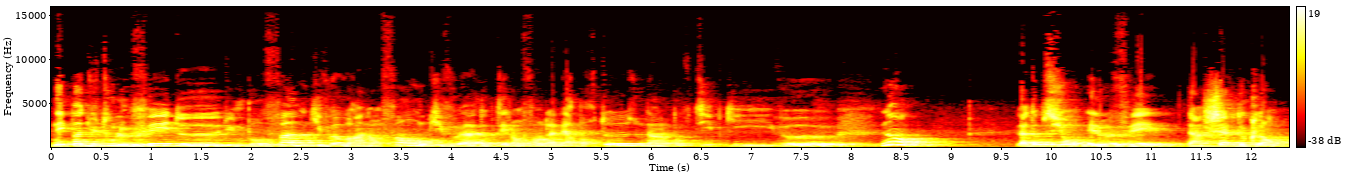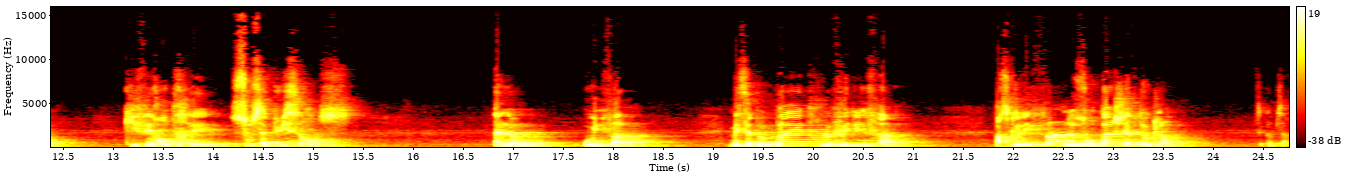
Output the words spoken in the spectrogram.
n'est pas du tout le fait d'une pauvre femme qui veut avoir un enfant ou qui veut adopter l'enfant de la mère porteuse ou d'un pauvre type qui veut... Non L'adoption est le fait d'un chef de clan qui fait rentrer sous sa puissance un homme ou une femme. Mais ça ne peut pas être le fait d'une femme. Parce que les femmes ne sont pas chefs de clan. C'est comme ça.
